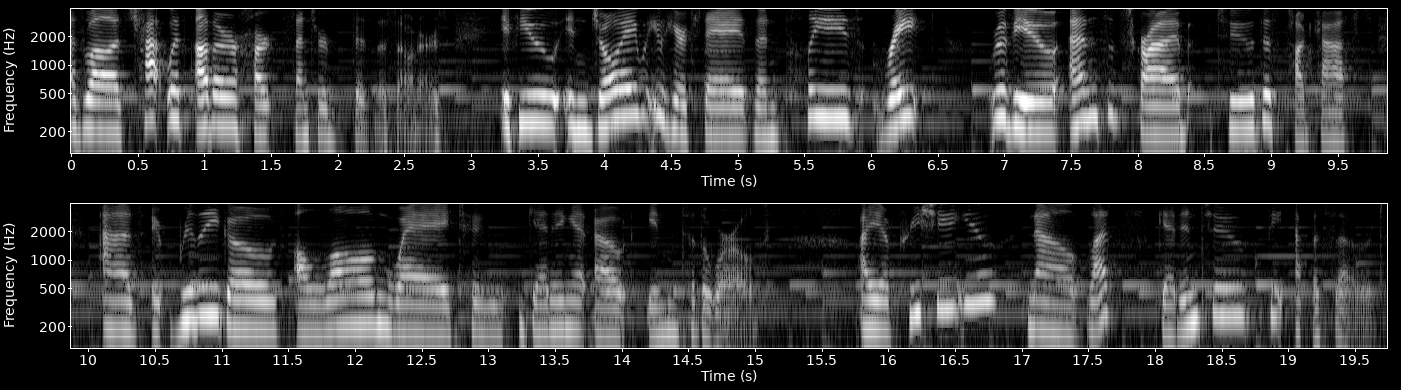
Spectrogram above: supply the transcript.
as well as chat with other heart centered business owners. If you enjoy what you hear today, then please rate, review, and subscribe to this podcast, as it really goes a long way to getting it out into the world. I appreciate you. Now, let's get into the episode.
